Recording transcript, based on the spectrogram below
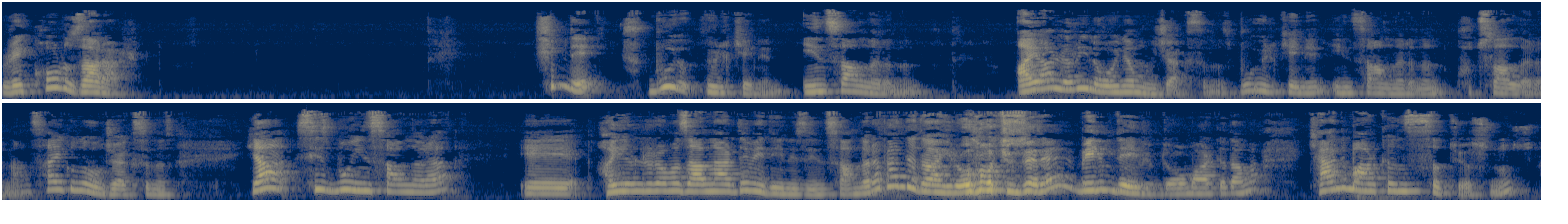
rekor zarar. Şimdi bu ülkenin insanlarının ayarlarıyla oynamayacaksınız. Bu ülkenin insanların kutsallarına saygılı olacaksınız. Ya siz bu insanlara e, hayırlı Ramazanlar demediğiniz insanlara ben de dahil olmak üzere benim de evimde o markadan var. Kendi markanızı satıyorsunuz.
